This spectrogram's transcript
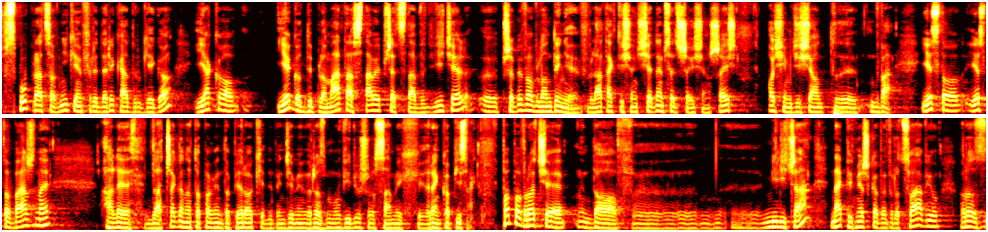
współpracownikiem Fryderyka II jako jego dyplomata, stały przedstawiciel, e, przebywał w Londynie w latach 1766-82. Jest to, jest to ważne, ale dlaczego? No to powiem dopiero, kiedy będziemy rozmówili już o samych rękopisach. Po powrocie do e, Milicza, najpierw mieszkał we Wrocławiu, roz,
